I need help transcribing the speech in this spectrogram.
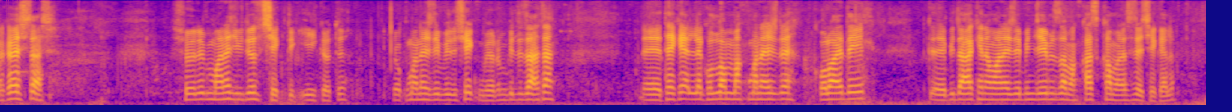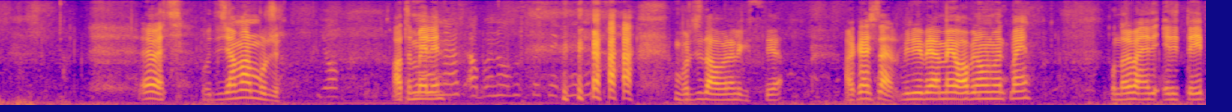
Arkadaşlar. Şöyle bir manaj videosu çektik iyi kötü. Çok manajlı video çekmiyorum. Bir de zaten e, tek elle kullanmak manajda kolay değil. E, bir dahakine manajda bineceğimiz zaman kask kamerasıyla çekelim. Evet. Bu diyeceğim var mı Burcu? Yok. Atın Melin. Abone olursa seviniriz. Burcu da abonelik istiyor. Arkadaşlar videoyu beğenmeyi ve abone olmayı unutmayın. Bunları ben edi- editleyip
